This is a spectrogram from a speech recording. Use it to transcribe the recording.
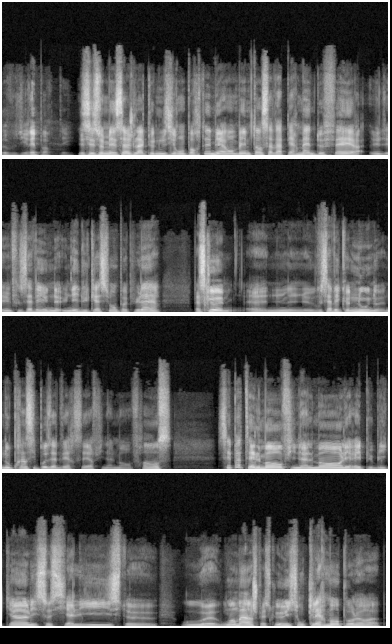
que vous irez porter. Et c'est ce message-là que nous irons porter, mais en même temps, ça va permettre de faire, euh, vous savez, une, éducation populaire. Parce que euh, vous savez que nous, nos principaux adversaires, finalement, en France, c'est pas tellement, finalement, les républicains, les socialistes euh, ou, ou, En Marche, parce qu'eux, ils sont clairement pour l'Europe.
